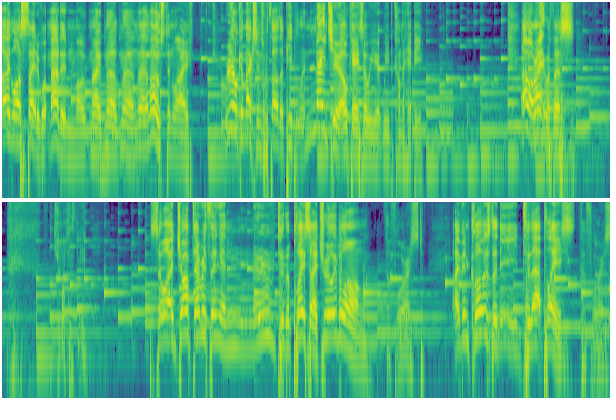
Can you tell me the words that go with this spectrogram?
I lost sight of what mattered my, my, my, my, most in life. Real connections with other people and nature. Okay, so we, we become a hippie. I'm alright with this. So I dropped everything and moved to the place I truly belong. The forest. I've enclosed the deed to that place. The forest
